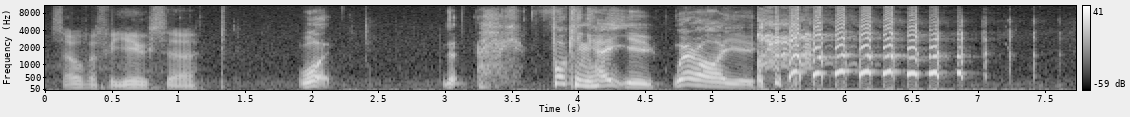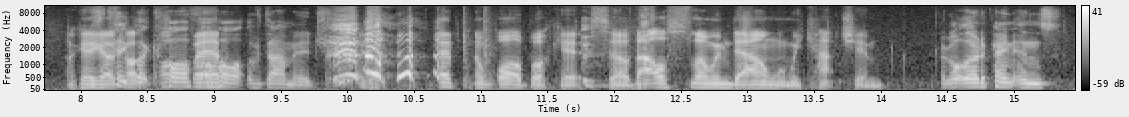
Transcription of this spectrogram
it's over for you, sir. What? The- fucking hate you. Where are you? Okay, Just got, take got, like got half a web, heart of damage. web and a water bucket, so that'll slow him down when we catch him. I got a load of paintings.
